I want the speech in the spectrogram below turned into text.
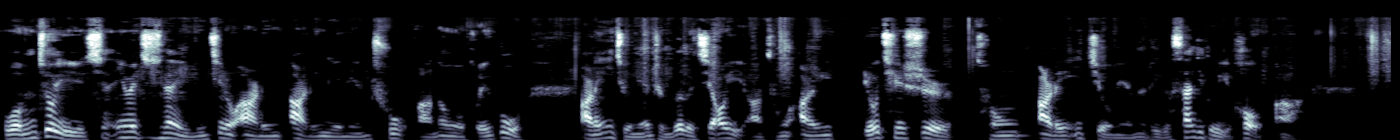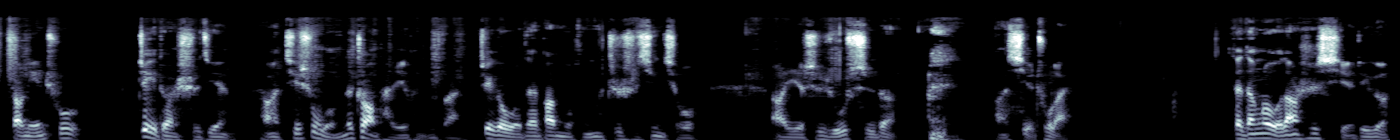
我们就以现，因为现在已经进入二零二零年年初啊，那我回顾二零一九年整个的交易啊，从二零，尤其是从二零一九年的这个三季度以后啊，到年初这段时间啊，其实我们的状态也很一般。这个我在半亩红的知识星球啊，也是如实的啊写出来。在当中，我当时写这个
